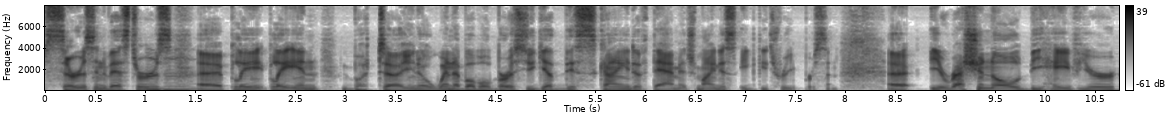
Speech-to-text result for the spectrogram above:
serious investors mm-hmm. uh, play play in. But uh, you know, when a bubble bursts, you get this kind of damage, minus eighty three percent. Irrational behavior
